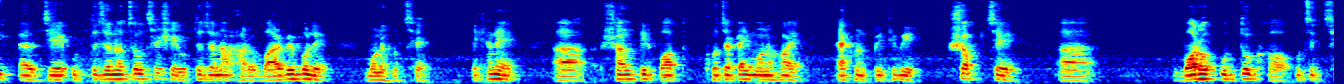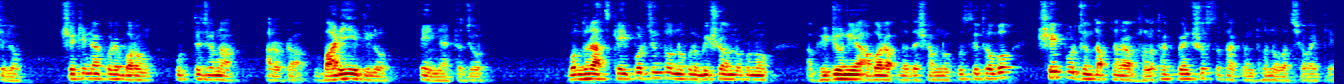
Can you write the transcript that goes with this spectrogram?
যে উত্তেজনা চলছে, সেই উত্তেজনা আরও বাড়বে বলে মনে হচ্ছে। এখানে শান্তির পথ খোঁজাটাই মনে হয় এখন পৃথিবীর সবচেয়ে বড় উদ্যোগ হওয়া উচিত ছিল। সেটি না করে বরং উত্তেজনা আরোটা বাড়িয়ে দিল এই ন্যাটো জোট বন্ধুরা, আজকে এই পর্যন্ত অন্য কোনো বিষয়, অন্য কোনো ভিডিও নিয়ে আবার আপনাদের সামনে উপস্থিত হব। সেই পর্যন্ত আপনারা ভালো থাকবেন, সুস্থ থাকবেন। ধন্যবাদ সবাইকে।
